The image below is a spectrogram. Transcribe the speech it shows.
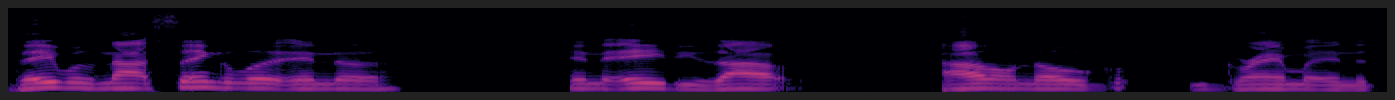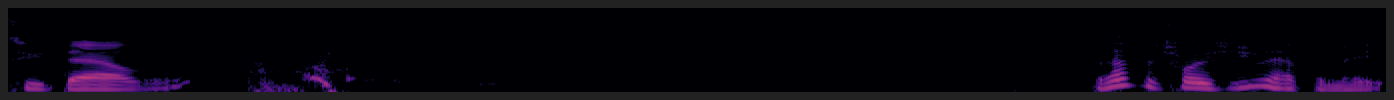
They was not singular in the in the 80s. I I don't know gr- grammar in the 2000s. but that's a choice you have to make.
